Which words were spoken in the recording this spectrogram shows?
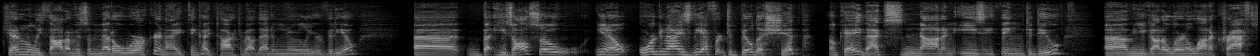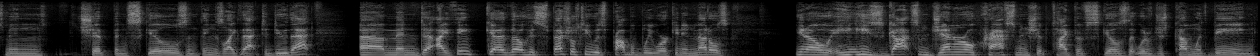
generally thought of as a metal worker, and I think I talked about that in an earlier video. Uh, but he's also, you know, organized the effort to build a ship. Okay, that's not an easy thing to do. Um, you got to learn a lot of craftsmanship and skills and things like that to do that. Um, and uh, I think uh, though his specialty was probably working in metals, you know, he, has got some general craftsmanship type of skills that would have just come with being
